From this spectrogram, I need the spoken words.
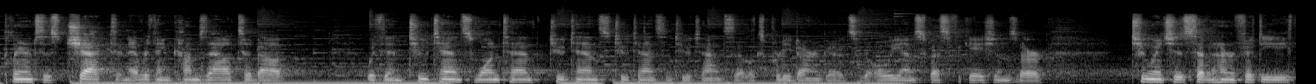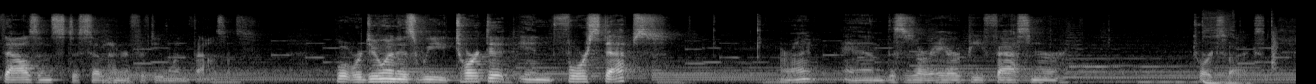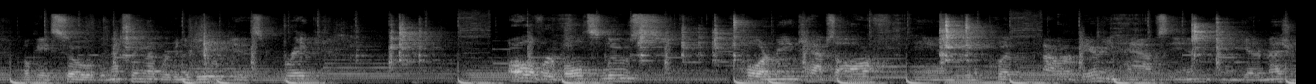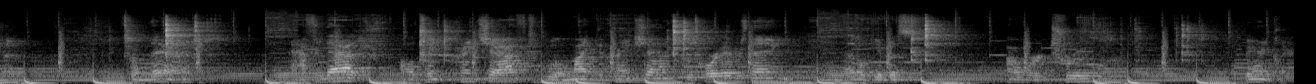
clearances checked and everything comes out to about within two tenths, one tenth, two tenths, two tenths, and two tenths. That looks pretty darn good. So the OEM specifications are two inches, 750 thousandths to 751 thousandths. What we're doing is we torqued it in four steps. All right, and this is our ARP fastener torque specs. Okay, so the next thing that we're gonna do is break all of our bolts loose, pull our main caps off, and we're gonna put our bearing halves in and get a measurement. From there, after that, I'll take the crankshaft, we'll mic the crankshaft, record everything, and that'll give us our true bearing clearance.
